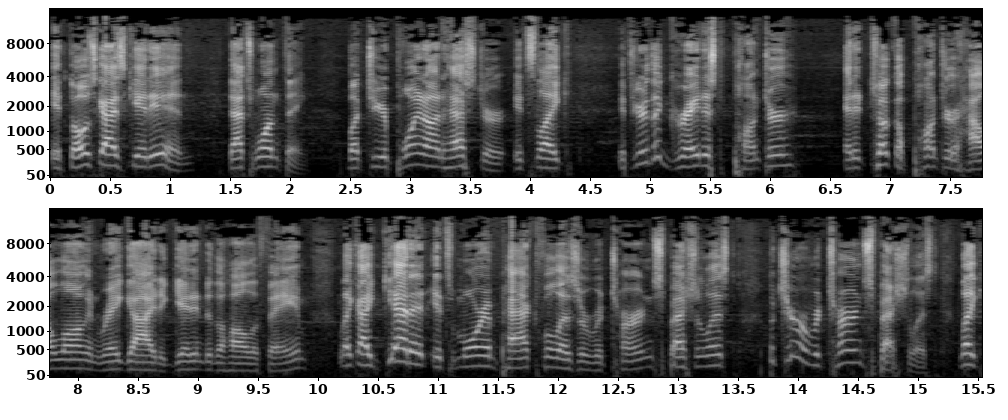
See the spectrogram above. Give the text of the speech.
if those guys get in, that's one thing. But to your point on Hester, it's like if you're the greatest punter and it took a punter how long and Ray Guy to get into the Hall of Fame. Like I get it, it's more impactful as a return specialist, but you're a return specialist. Like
